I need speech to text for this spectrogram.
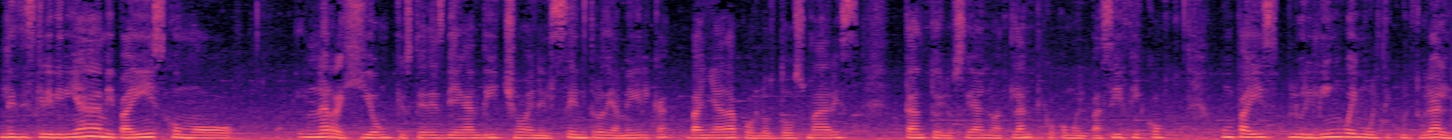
Les describiría a mi país como una región que ustedes bien han dicho en el centro de América, bañada por los dos mares, tanto el Océano Atlántico como el Pacífico, un país plurilingüe y multicultural,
